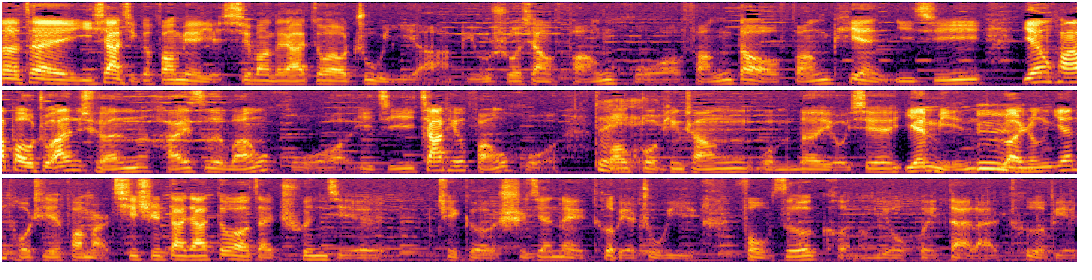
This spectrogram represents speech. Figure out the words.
那在以下几个方面，也希望大家都要注意啊，比如说像防火、防盗、防骗，以及烟花爆竹安全、孩子玩火，以及家庭防火，包括平常我们的有一些烟民乱扔烟头这些方面，其实大家都要在春节这个时间内特别注意，否则可能又会带来特别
